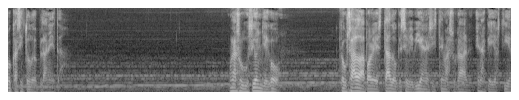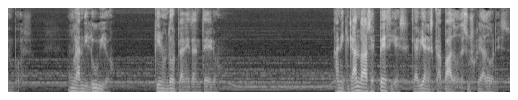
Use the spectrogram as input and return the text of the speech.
por casi todo el planeta. Una solución llegó causada por el estado que se vivía en el sistema solar en aquellos tiempos. Un gran diluvio que inundó el planeta entero, aniquilando a las especies que habían escapado de sus creadores.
